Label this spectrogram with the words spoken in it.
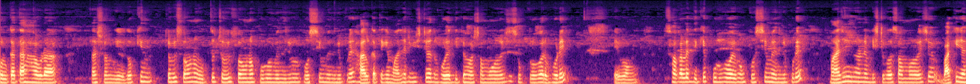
কলকাতা, হাওড়া, তার সঙ্গে দক্ষিণ চব্বিশ পরগনা, উত্তর চব্বিশ পরগনা, পূর্ব মেদিনীপুর, পশ্চিম মেদিনীপুরে হালকা থেকে মাঝারি বৃষ্টিপাত ভোরের দিকে হওয়ার সম্ভাবনা রয়েছে শুক্রবার ভোরে। এবং সকালের দিকে পূর্ব এবং পশ্চিম মেদিনীপুরে মাঝারি ধরনের বৃষ্টিপাত সম্ভাবনা রয়েছে। বাকি যা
